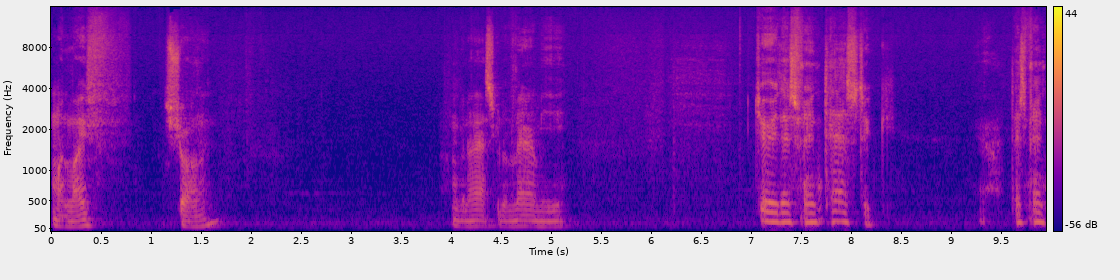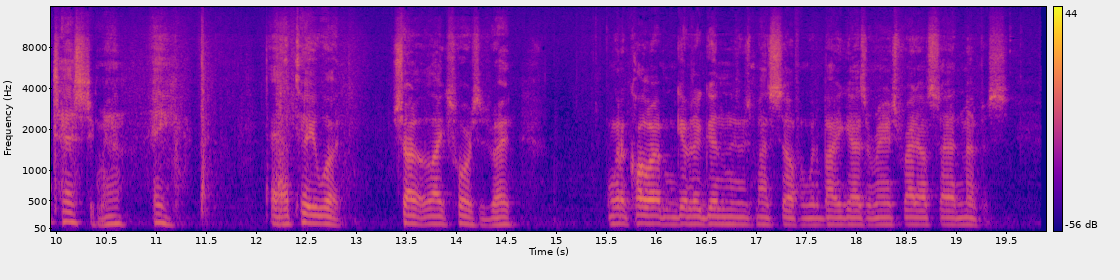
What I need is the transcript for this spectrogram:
My life, Charlotte. I'm gonna ask you to marry me. Jerry, that's fantastic. Yeah, that's fantastic, man. Hey, hey, I'll tell you what. Charlotte likes horses, right? I'm gonna call her up and give her the good news myself. I'm gonna buy you guys a ranch right outside Memphis.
